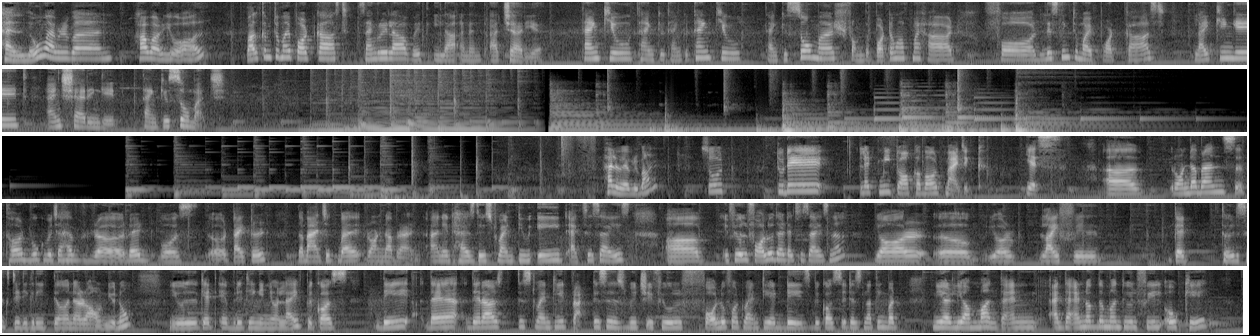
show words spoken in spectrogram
Hello, everyone. How are you all? Welcome to my podcast, Sangrila with Ila Anant Acharya. Thank you, thank you, thank you, thank you. Thank you so much from the bottom of my heart for listening to my podcast, liking it, and sharing it. Thank you so much. Hello everyone. So today let me talk about magic. Yes, uh, Rhonda Byrne's third book, which I have uh, read, was uh, titled "The Magic" by Rhonda Byrne, and it has this 28 exercise. Uh, if you will follow that exercise, na, your uh, your life will get 360 degree turn around. You know, you'll get everything in your life because they there there are this 28 practices which if you'll follow for 28 days because it is nothing but nearly a month and at the end of the month you will feel okay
